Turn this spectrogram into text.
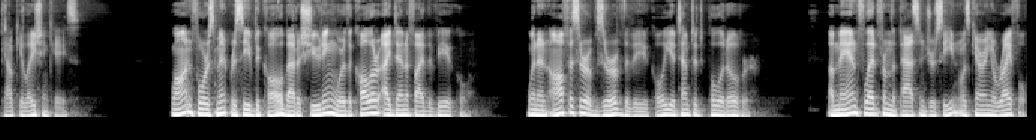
calculation case. Law enforcement received a call about a shooting where the caller identified the vehicle. When an officer observed the vehicle, he attempted to pull it over. A man fled from the passenger seat and was carrying a rifle.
